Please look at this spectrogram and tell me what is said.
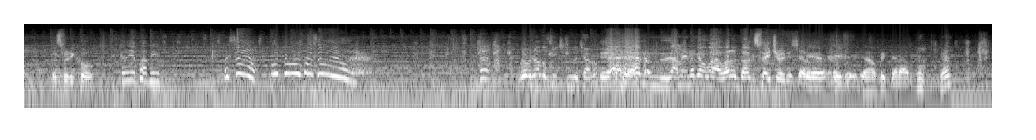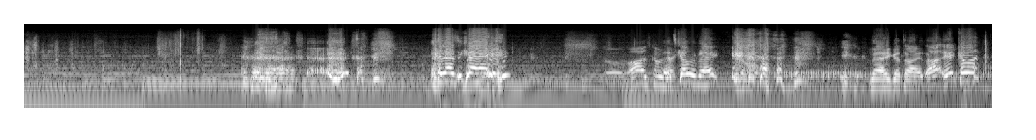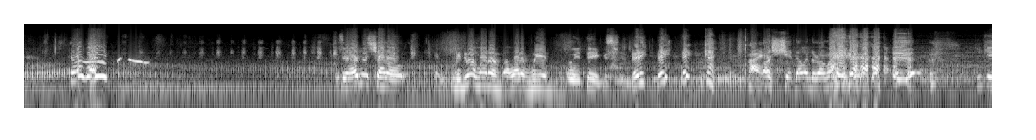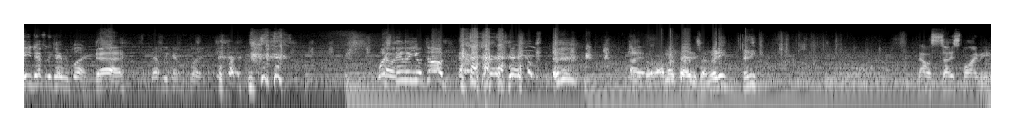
It was pretty cool. Come here, puppy. Isaiah, hey boy, Isaiah. We have another feature to the channel. Yeah, yeah, I mean, not gonna lie, a lot of dogs feature in this channel. Yeah, I'll pick that up. Huh? That's okay. Oh, it's coming That's back. It's coming back. no, he got tired. Ah, yeah, come on. Come on, buddy. So on this channel, we do a lot of a lot of weird weird things. Ready? Ready? Ready? Go. Bang. Oh shit, that went the wrong way. He, he definitely came to play. yeah. Definitely came to play. What's Come on. stealing your dog? Alright, I'm gonna play this one. Ready? Ready? That was so slimy.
